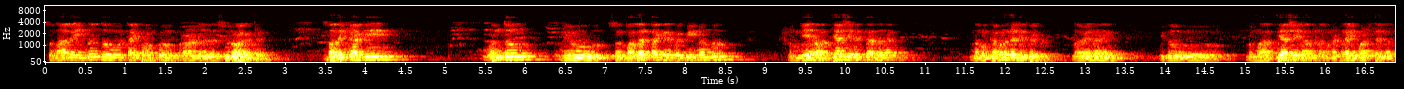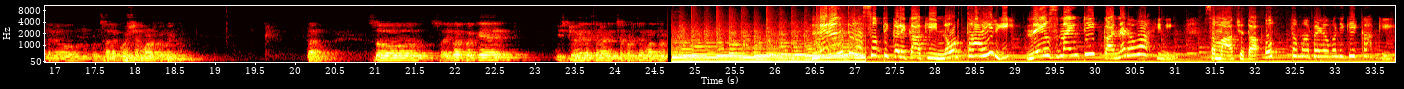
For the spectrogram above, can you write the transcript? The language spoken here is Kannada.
ಸೊ ನಾಳೆ ಇನ್ನೊಂದು ಟೈಪ್ ಆಫ್ ಫ್ರಾಡ್ ಶುರು ಆಗುತ್ತೆ. ಸೊ ಅದಕ್ಕಾಗಿ ಒಂದು, ನೀವು ಸ್ವಲ್ಪ ಅಲರ್ಟ್ ಆಗಿರಬೇಕು. ಇನ್ನೊಂದು ನಮ್ಗೇನು ಅತ್ಯಾಶ ಇರುತ್ತೆ, ಅದನ್ನು ನಮ್ಮ ಗಮನದಲ್ಲಿರಬೇಕು. ನಾವೇನೋ ಇದು ನಮ್ಮ ಅತ್ಯಾಶ ಏನಾದರೂ ನಮ್ಮನ್ನು ಡ್ರೈವ್ ಮಾಡ್ತಾ ಇದೆ ಅಂತ ನೀವು ಒಂದು ಸಲ ಕ್ವಶನ್ ಮಾಡ್ಕೋಬೇಕು. ಸೊ ಸೈಬರ್ ಬಗ್ಗೆ ಇಷ್ಟು ಹೇಳಕ್ಕೆ ನಾನು ಇಚ್ಛೆ ಮತ್ತು ನಿರಂತರ ಸುದ್ದಿಗಳಿಗಾಗಿ ನೋಡ್ತಾ ಇರಿ ನ್ಯೂಸ್ ನೈಂಟಿ ಕನ್ನಡ ವಾಹಿನಿ. ಸಮಾಜದ ಉತ್ತಮ ಬೆಳವಣಿಗೆಗಾಗಿ.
